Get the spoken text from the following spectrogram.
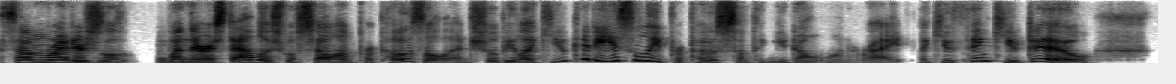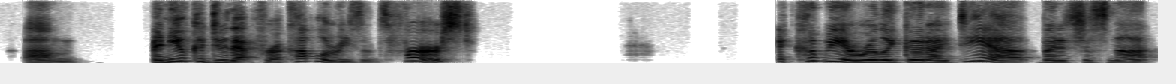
Some writers will, when they're established, will sell on proposal, and she'll be like, "You could easily propose something you don't want to write, like you think you do." Um, and you could do that for a couple of reasons. First, it could be a really good idea, but it's just not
